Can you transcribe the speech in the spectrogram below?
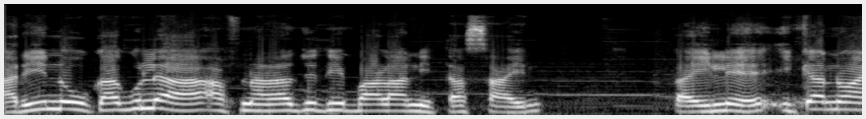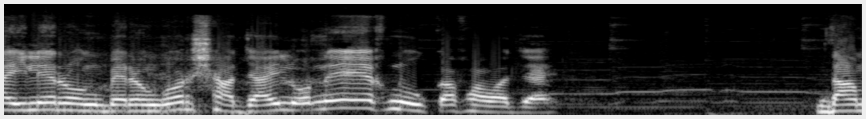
আর এই নৌকাগুলা আপনারা যদি বাড়া নিতা চাইন, তাইলে ইকানো আইলে রং বেরঙ্গর সাজাইল অনেক নৌকা পাওয়া যায়। দাম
